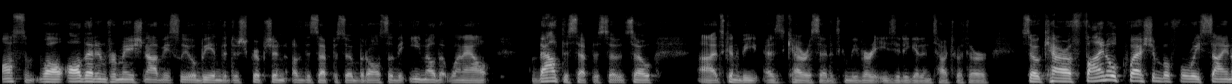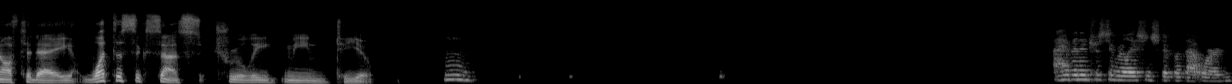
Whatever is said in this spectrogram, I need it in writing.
Awesome. Well, all that information obviously will be in the description of this episode, but also the email that went out about this episode. So uh, it's going to be, as Kara said, it's going to be very easy to get in touch with her. So, Kara, final question before we sign off today What does success truly mean to you? Mm. I have an interesting relationship with that word.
